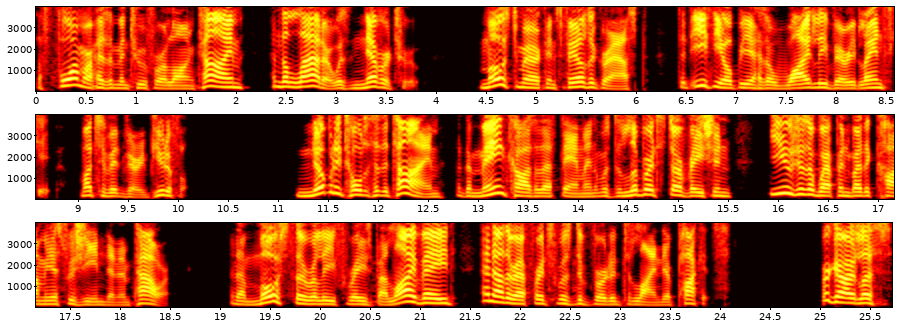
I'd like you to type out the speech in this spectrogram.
The former hasn't been true for a long time, and the latter was never true. Most Americans fail to grasp that Ethiopia has a widely varied landscape, much of it very beautiful. Nobody told us at the time that the main cause of that famine was deliberate starvation used as a weapon by the communist regime then in power, and that most of the relief raised by Live Aid and other efforts was diverted to line their pockets. Regardless,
